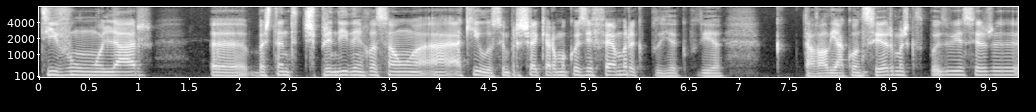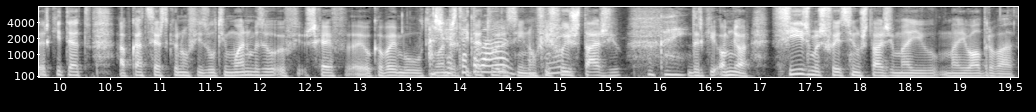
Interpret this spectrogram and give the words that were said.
tive um olhar ah, bastante desprendido em relação à- àquilo. Eu sempre achei que era uma coisa efêmera que podia. Que podia Estava ali a acontecer, mas que depois eu ia ser eh, arquiteto. Há bocado disseste que eu não fiz o último ano, mas eu, eu, cheguei, eu acabei o último Ah, ano de arquitetura. acabar. Sim, não fiz, Ok. foi o estágio Ok. de arqui... Ou melhor, fiz, mas foi assim um estágio meio, meio aldrabado.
